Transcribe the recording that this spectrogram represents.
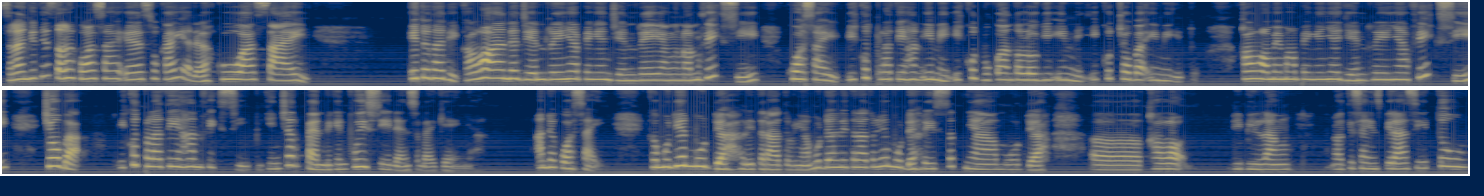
Selanjutnya setelah kuasai eh, sukai adalah kuasai. Itu tadi, kalau Anda genrenya pengen genre yang non fiksi, kuasai, ikut pelatihan ini, ikut buku antologi ini, ikut coba ini itu. Kalau memang pengennya genrenya fiksi, coba ikut pelatihan fiksi, bikin cerpen, bikin puisi dan sebagainya. Anda kuasai. Kemudian mudah literaturnya, mudah literaturnya, mudah risetnya, mudah uh, kalau dibilang uh, kisah inspirasi itu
